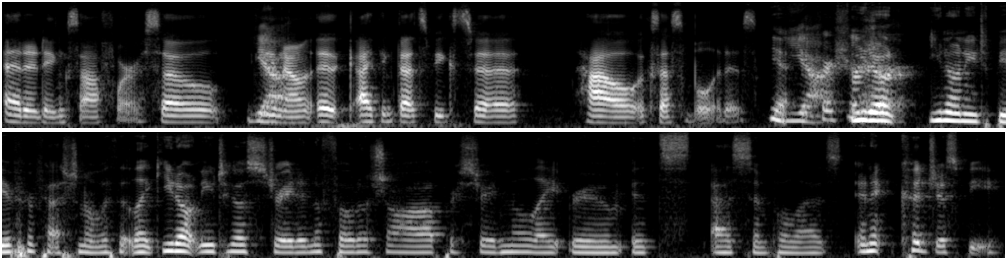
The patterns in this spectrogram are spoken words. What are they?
editing software. So, Yeah. you know, it, I think that speaks to how accessible it is. Yeah. yeah for for you don't you don't need to be a professional with it. Like you don't need to go straight into Photoshop or straight into Lightroom. It's as simple as and it could just be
